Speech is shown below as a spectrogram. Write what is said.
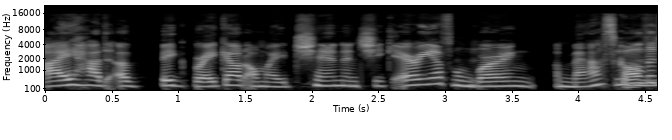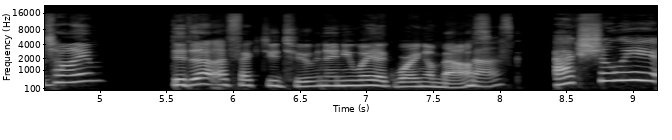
I had a big breakout on my chin and cheek area from Mhm. wearing a mask all the time. Did that affect you too in any way like wearing a mask? mask. Actually,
